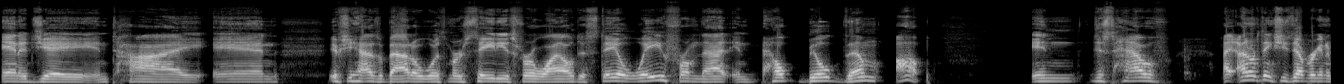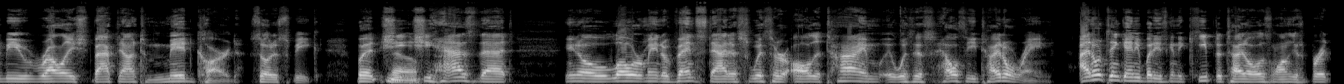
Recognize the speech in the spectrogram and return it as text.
Anna Jay and Ty, and if she has a battle with Mercedes for a while, to stay away from that and help build them up, and just have I, I don't think she's ever going to be relished back down to mid card, so to speak. But she No. she has that you know lower main event status with her all the time with this healthy title reign. I don't think anybody's going to keep the title as long as Britt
